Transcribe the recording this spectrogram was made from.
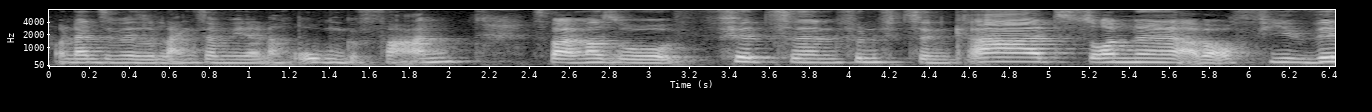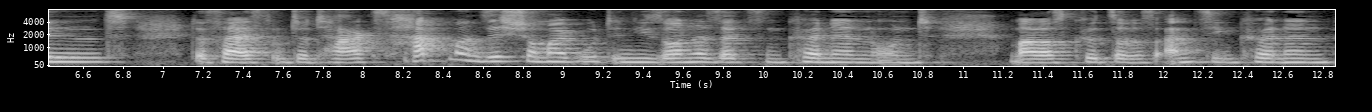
Und dann sind wir so langsam wieder nach oben gefahren. Es war immer so 14, 15 Grad, Sonne, aber auch viel Wind. Das heißt, untertags hat man sich schon mal gut in die Sonne setzen können und mal was Kürzeres anziehen können.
